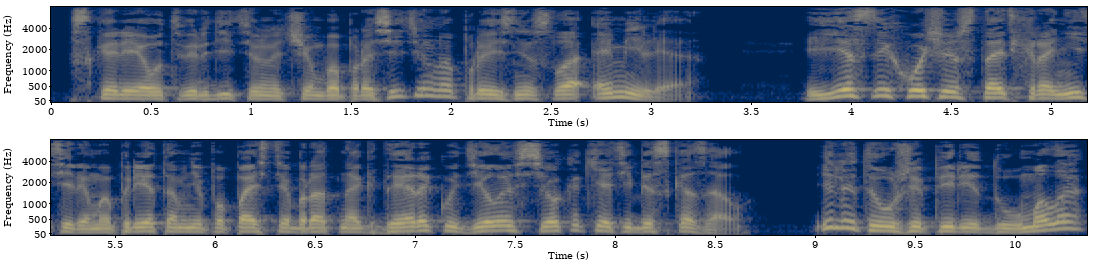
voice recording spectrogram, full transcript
— скорее утвердительно, чем вопросительно произнесла Эмилия. «Если хочешь стать хранителем и при этом не попасть обратно к Дереку, делай все, как я тебе сказал. Или ты уже передумала?»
